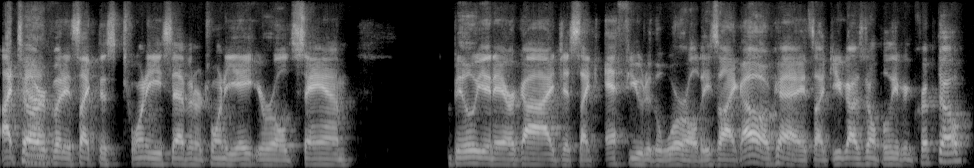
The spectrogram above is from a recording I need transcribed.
I tell Yeah. everybody it's like this 27 or 28 year old Sam billionaire guy just like F you to the world. He's like, oh, okay. It's like you guys don't believe in crypto.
